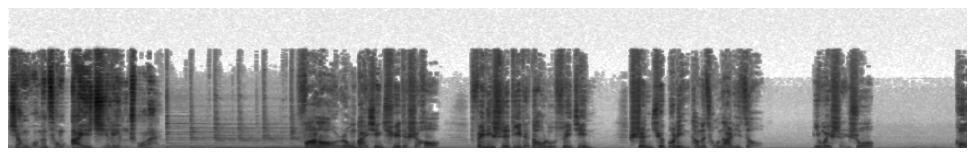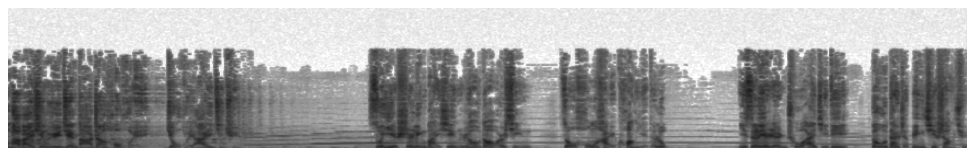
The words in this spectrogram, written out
将我们从埃及领出来。法老容百姓去的时候，非利士地的道路虽近，神却不领他们从那里走，因为神说：“恐怕百姓遇见打仗后悔，就回埃及去。”所以神领百姓绕道而行，走红海旷野的路。以色列人出埃及地，都带着兵器上去。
